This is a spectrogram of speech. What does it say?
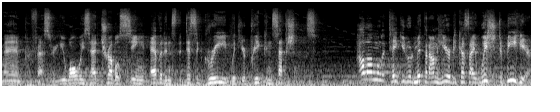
man, Professor, you always had trouble seeing evidence that disagreed with your preconceptions. How long will it take you to admit that I'm here because I wish to be here?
